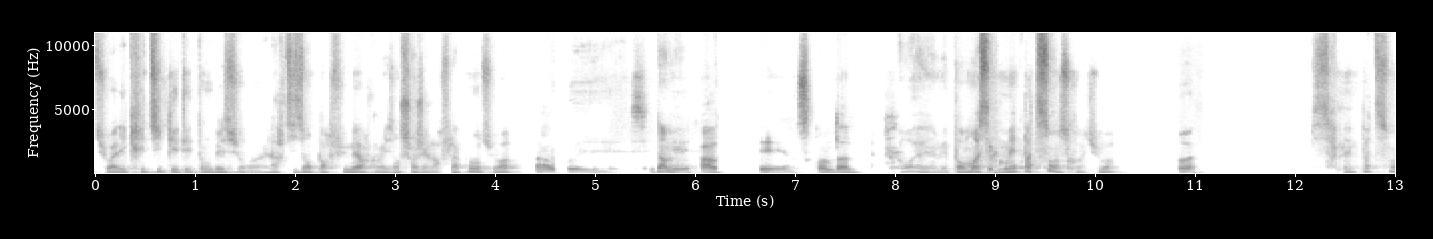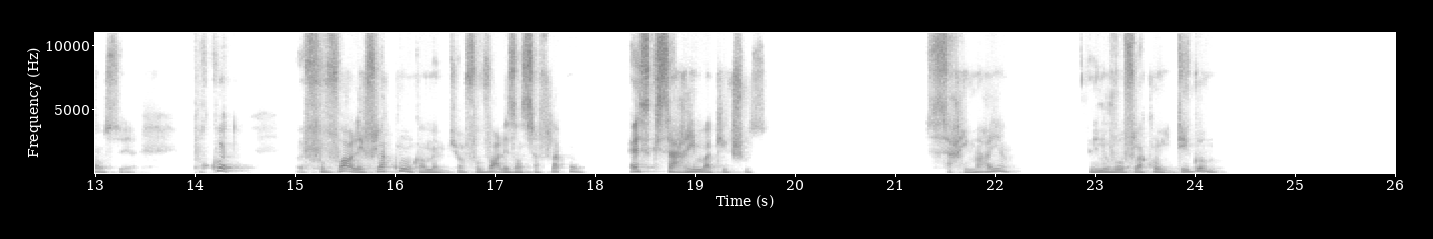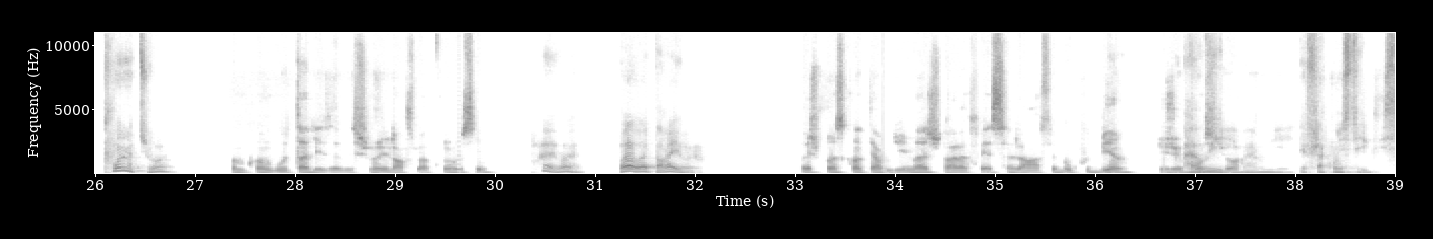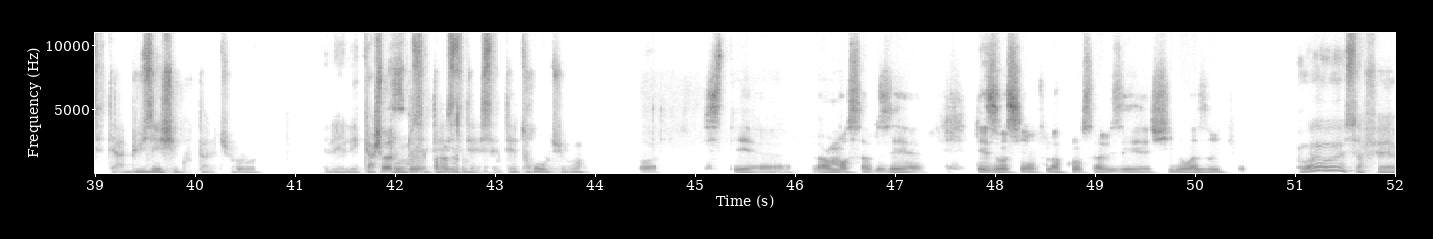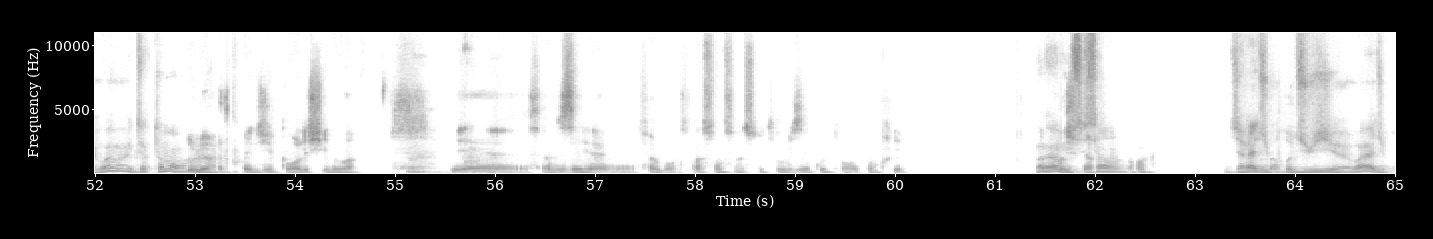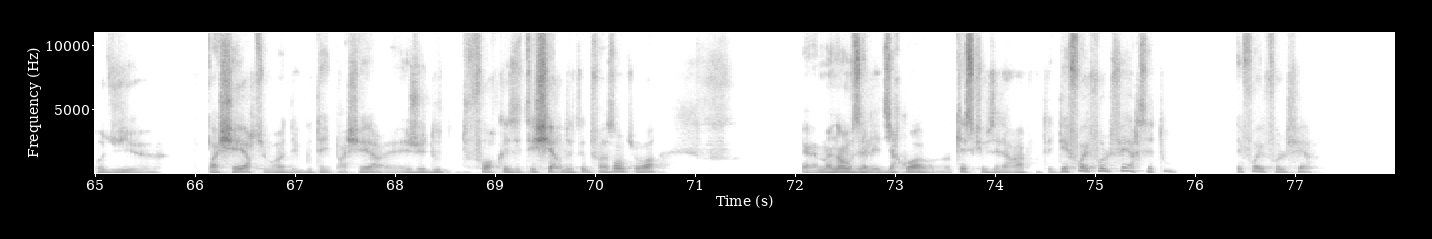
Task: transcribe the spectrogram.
tu vois, les critiques qui étaient tombées sur euh, l'artisan parfumeur quand ils ont changé leur flacon, tu vois. Ah oui, c'était un scandale. Ouais, mais pour moi, ça n'a même pas de sens, quoi, tu vois. Ouais. Ça n'a même pas de sens. Pourquoi Il faut voir les flacons quand même, tu vois, il faut voir les anciens flacons. Est-ce que ça rime à quelque chose? Ça rime à rien. Les nouveaux flacons, ils dégomment. Point, tu vois. Comme quand Gouta les avait changé leurs flacons aussi. Ouais, ouais. Ouais, ouais, pareil, ouais. je pense qu'en termes d'image, ça, ça, leur a fait beaucoup de bien. Je bah pense, oui, bah oui, Les flacons, c'était abusé chez Goutal, tu vois. Les, les cache c'était trop, tu vois. C'était euh, vraiment, ça faisait. Euh, les anciens flacons, ça faisait chinoiserie, tu vois. Ouais, ouais, ça fait. Ouais, ouais, exactement. Tout le respect que j'ai pour les Chinois. Mais euh, ça faisait. enfin, bon, de toute façon, ceux qui nous écoutent ont compris. Ouais, mais c'est ça. Hein. Je dirais du produit, ouais, du produit pas cher, tu vois, des bouteilles pas chères. Et je doute fort qu'elles étaient chères de toute façon, tu vois. Euh, maintenant, vous allez dire quoi? Euh, Qu'est-ce que vous allez raconter? Des fois, il faut le faire, c'est tout. Des fois, il faut le faire.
